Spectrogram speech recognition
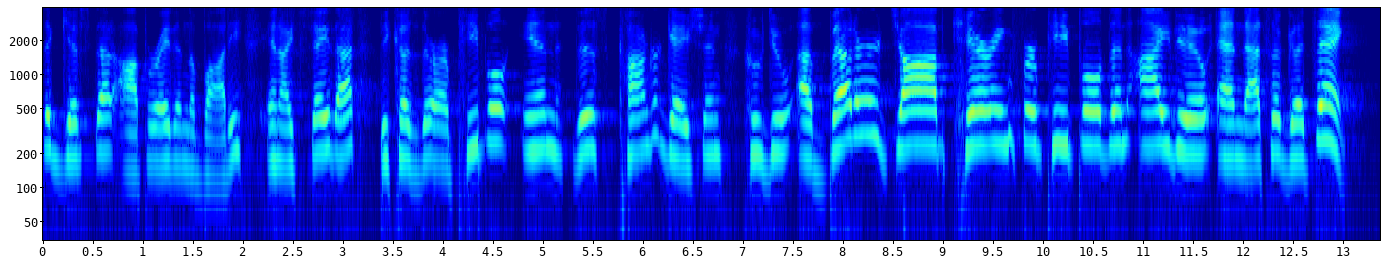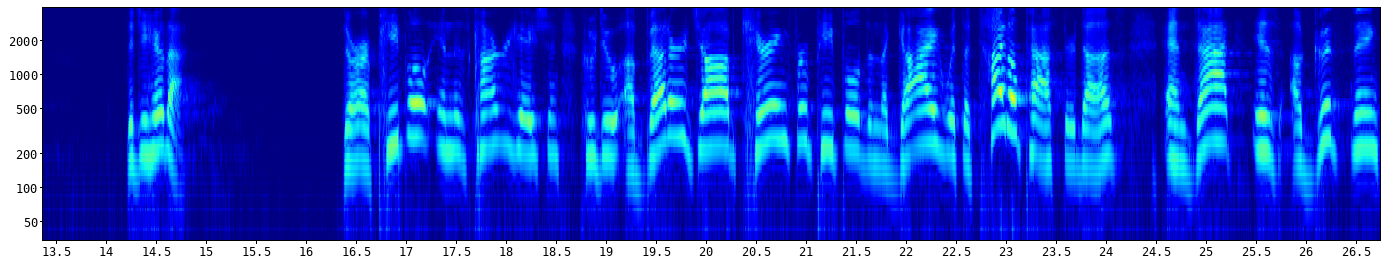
the gifts that operate in the body. And I say that because there are people in this congregation who do a better job caring for people than I do, and that's a good thing. Did you hear that? There are people in this congregation who do a better job caring for people than the guy with the title pastor does, and that is a good thing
